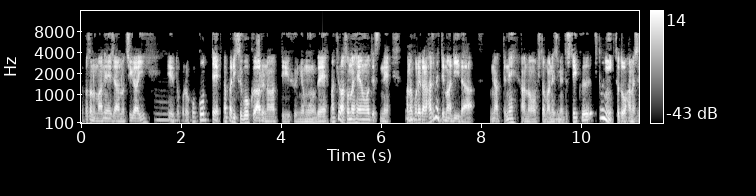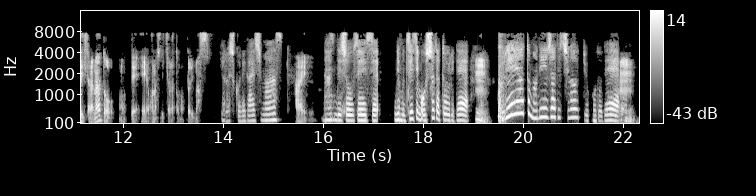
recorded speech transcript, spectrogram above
やっぱそのマネージャーの違いっていうところ、ここってやっぱりすごくあるなっていうふうに思うので、まあ今日はその辺をですね、あのこれから初めてまあリーダーになってね、あの人マネジメントしていく人にちょっとお話できたらなと思って、えーお話できたらと思っております。よろしくお願いします。はい。なんでしょう、先生。でも先生もおっしゃった通りで、うん。プレイヤーとマネージャーで違うっていうことでう、ん。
